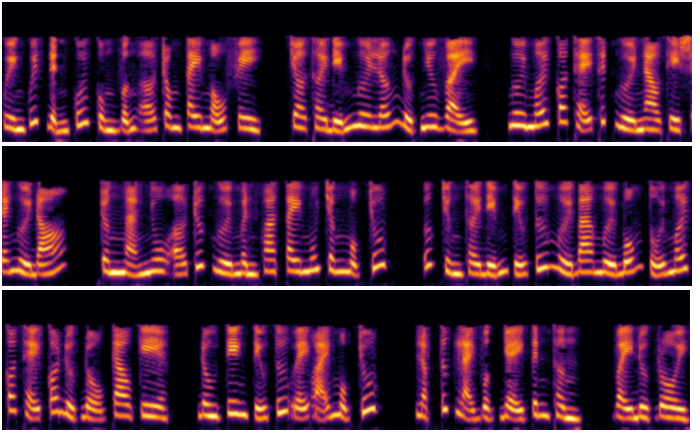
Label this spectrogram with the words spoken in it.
quyền quyết định cuối cùng vẫn ở trong tay mẫu phi, chờ thời điểm ngươi lớn được như vậy, ngươi mới có thể thích người nào thì sẽ người đó. Trần Mạn Nhu ở trước người mình khoa tay múi chân một chút, ước chừng thời điểm tiểu tứ 13-14 tuổi mới có thể có được độ cao kia, đầu tiên tiểu tứ uể oải một chút, lập tức lại vực dậy tinh thần, vậy được rồi,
